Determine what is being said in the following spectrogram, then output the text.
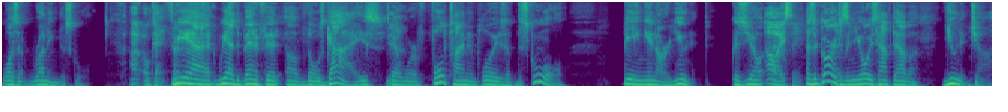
wasn't running the school. Uh, okay, we enough. had we had the benefit of those guys that were full time employees of the school being in our unit because you know Oh, I see. as a guardsman you always have to have a unit job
